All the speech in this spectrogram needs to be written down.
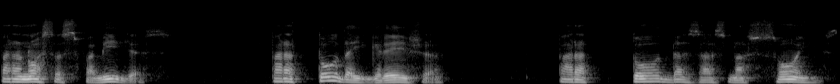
para nossas famílias, para toda a Igreja, para todas as nações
